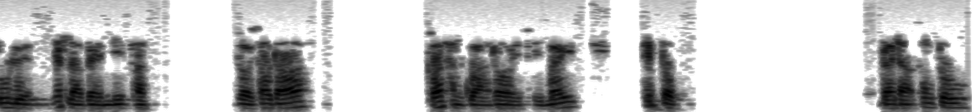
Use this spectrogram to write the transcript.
tu luyện, nhất là về niệm Phật. Rồi sau đó, có thành quả rồi thì mới tiếp tục đời đạo thông tu.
